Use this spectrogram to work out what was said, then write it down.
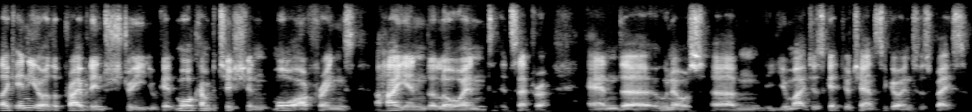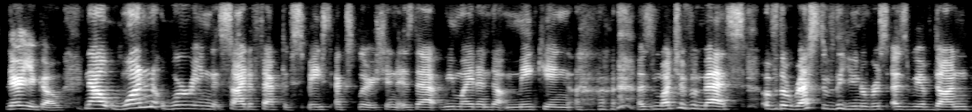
Like any other private industry, you get more competition, more offerings, a high end, a low end, etc and uh, who knows um, you might just get your chance to go into space. There you go. Now one worrying side effect of space exploration is that we might end up making as much of a mess of the rest of the universe as we have done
